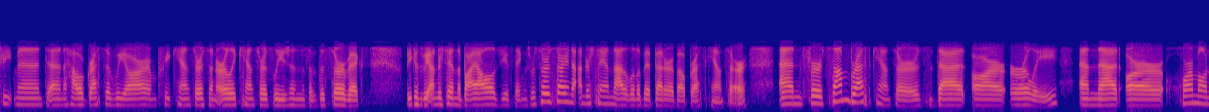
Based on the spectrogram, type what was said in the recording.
treatment and how aggressive we are in precancerous and early cancerous lesions of the cervix because we understand the biology of things. We're sort of starting to understand that a little bit better about breast cancer. And for some breast cancers that are early and that are hormone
